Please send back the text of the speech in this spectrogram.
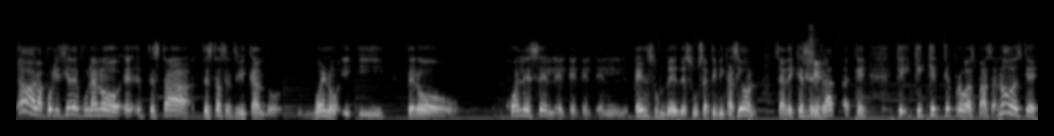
ah, la policía de fulano eh, te, está, te está certificando. Bueno, y, y pero cuál es el, el, el, el pensum de, de, su certificación, o sea, de qué se sí. trata, ¿Qué, qué, qué, qué, pruebas pasa. No, es que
